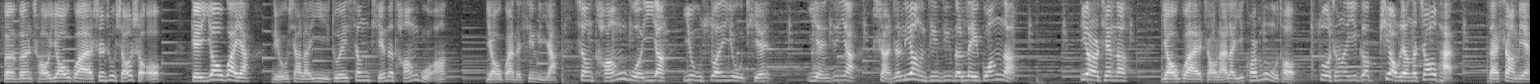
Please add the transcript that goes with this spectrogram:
纷纷朝妖怪伸出小手，给妖怪呀留下了一堆香甜的糖果。妖怪的心里呀，像糖果一样又酸又甜，眼睛呀闪着亮晶晶的泪光呢。第二天呢，妖怪找来了一块木头，做成了一个漂亮的招牌，在上面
